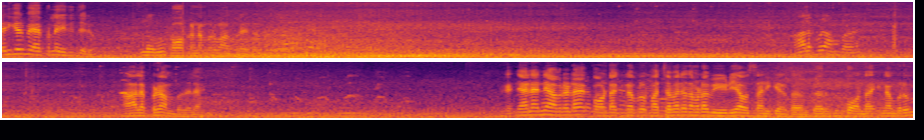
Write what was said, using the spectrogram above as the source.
എനിക്കൊരു പേപ്പറിൽ എഴുതി തരും. ടോക്കൺ നമ്പർ മാത്രമേ ആലപ്പുഴ അമ്പത്. ആലപ്പുഴ അമ്പത് അല്ലേ? ഞാൻ തന്നെ അവരുടെ കോൺടാക്ട് നമ്പർ മച്ചവരെ നമ്മുടെ വീഡിയോ അവസാനിക്കുന്നുണ്ട്. നമുക്ക് അവർക്ക് കോൺടാക്ട് നമ്പറും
